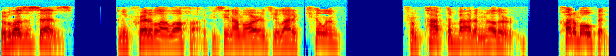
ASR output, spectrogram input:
Rebbe Lazar says, an incredible halacha. If you see an Amoris, you're allowed to kill him from top to bottom. Another, cut him open.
